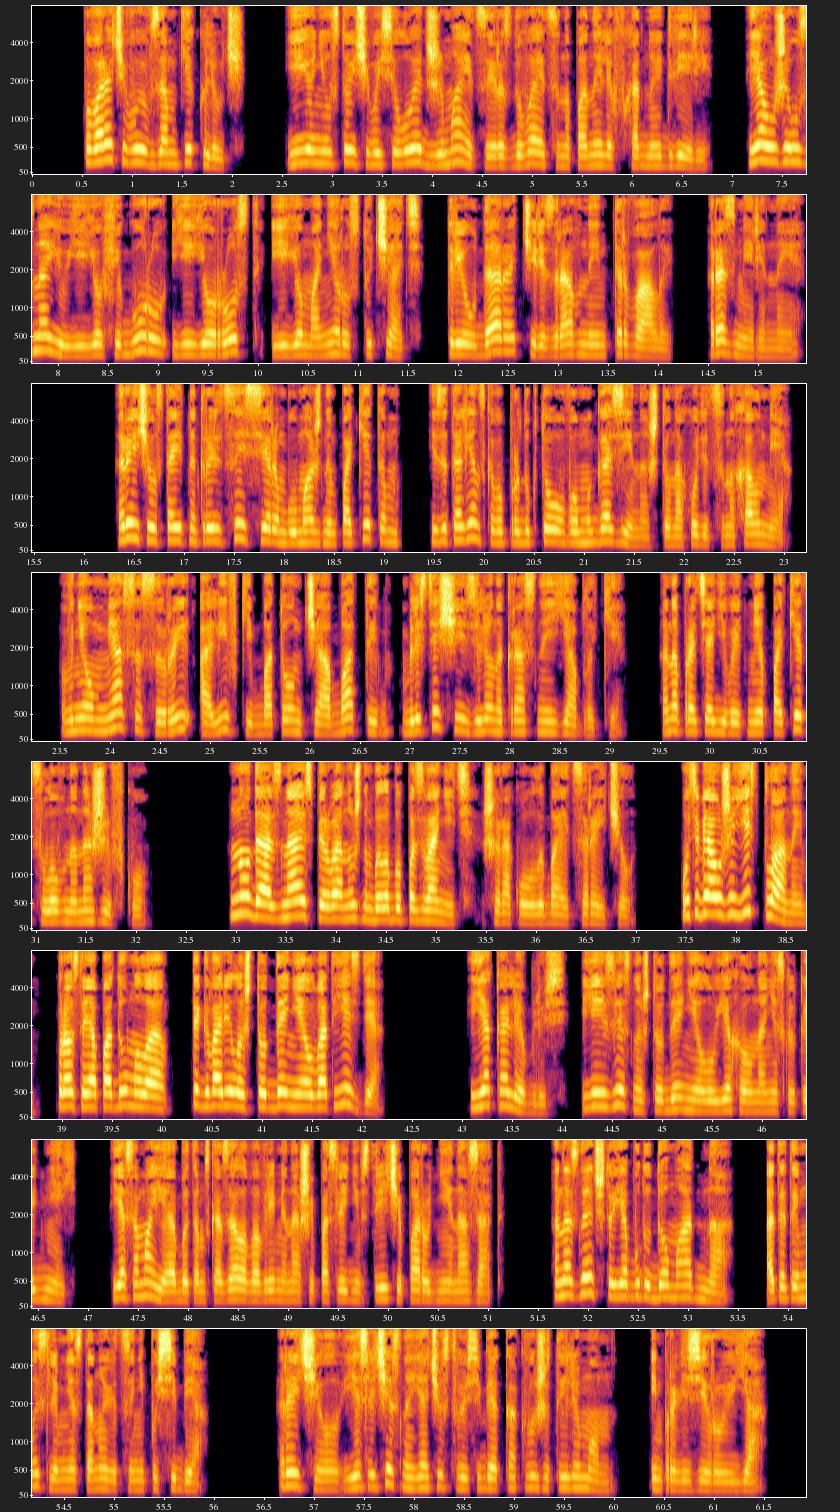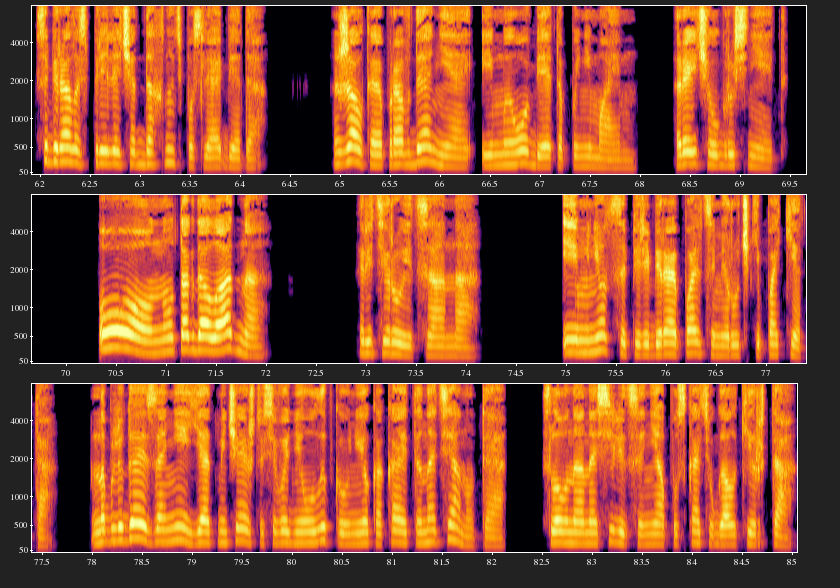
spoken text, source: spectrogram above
Поворачиваю в замке ключ. Ее неустойчивый силуэт сжимается и раздувается на панелях входной двери. Я уже узнаю ее фигуру, ее рост, ее манеру стучать. Три удара через равные интервалы, размеренные. Рэйчел стоит на крыльце с серым бумажным пакетом из итальянского продуктового магазина, что находится на холме. В нем мясо, сыры, оливки, батон чиабатты, блестящие зелено-красные яблоки. Она протягивает мне пакет, словно наживку. «Ну да, знаю, сперва нужно было бы позвонить», — широко улыбается Рэйчел. «У тебя уже есть планы? Просто я подумала, ты говорила, что Дэниел в отъезде». Я колеблюсь. Ей известно, что Дэниел уехал на несколько дней. Я сама ей об этом сказала во время нашей последней встречи пару дней назад. Она знает, что я буду дома одна. От этой мысли мне становится не по себе. Рэйчел, если честно, я чувствую себя как выжатый лимон, импровизирую я. Собиралась прилечь отдохнуть после обеда. Жалкое оправдание, и мы обе это понимаем. Рэйчел грустнеет. «О, ну тогда ладно», — ретируется она и мнется, перебирая пальцами ручки пакета. Наблюдая за ней, я отмечаю, что сегодня улыбка у нее какая-то натянутая, словно она силится не опускать уголки рта.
